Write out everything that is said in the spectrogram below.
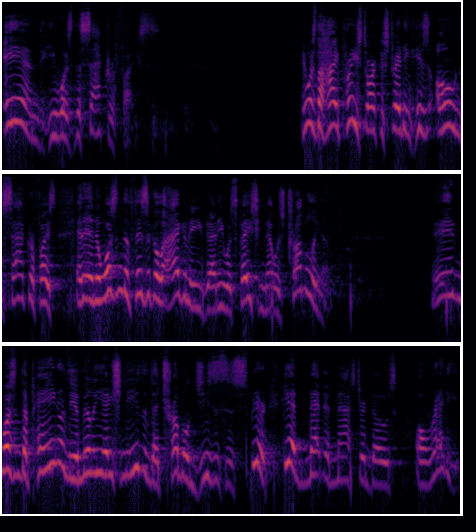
and he was the sacrifice. He was the high priest orchestrating his own sacrifice. And, and it wasn't the physical agony that he was facing that was troubling him. It wasn't the pain or the humiliation either that troubled Jesus' spirit. He had met and mastered those already.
